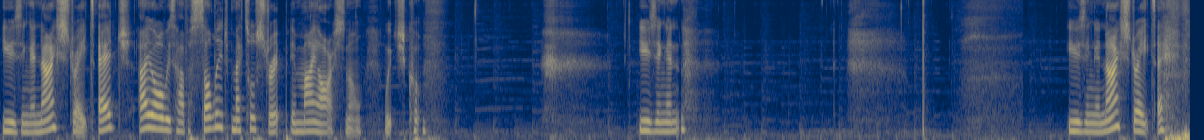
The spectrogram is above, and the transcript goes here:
Using a nice straight edge, I always have a solid metal strip in my arsenal, which using an using a nice straight edge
